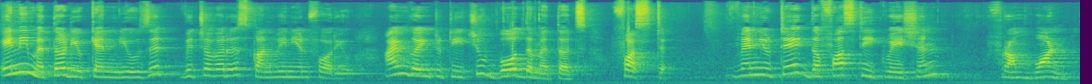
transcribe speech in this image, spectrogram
Any method you can use it whichever is convenient for you. I am going to teach you both the methods. First, when you take the first equation from 1,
